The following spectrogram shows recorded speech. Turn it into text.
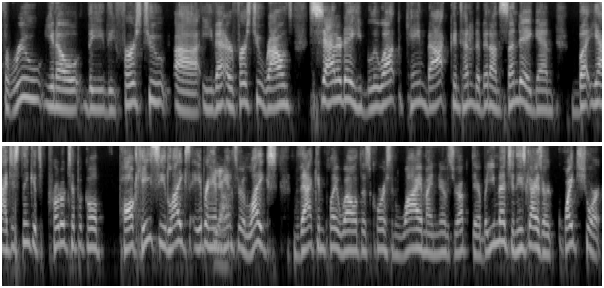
through you know the the first two uh event or first two rounds. Saturday he blew up came back contended a bit on sunday again. But yeah i just think it's prototypical Paul Casey likes, Abraham yeah. Ancer likes that can play well at this course and why my nerves are up there. But you mentioned these guys are quite short.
